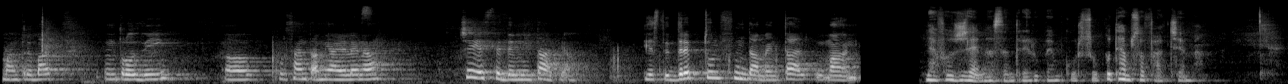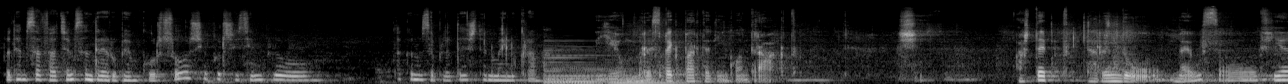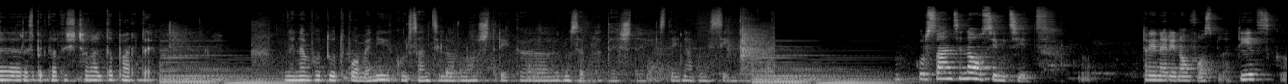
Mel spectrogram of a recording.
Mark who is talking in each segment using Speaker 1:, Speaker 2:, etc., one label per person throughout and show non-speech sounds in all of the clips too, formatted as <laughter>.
Speaker 1: M-a întrebat într-o zi uh, cursanta mea, Elena, ce este demnitatea? Este dreptul fundamental uman.
Speaker 2: Ne-a fost jenă să întrerupem cursul. Puteam să o facem. Putem să facem să întrerupem cursul și pur și simplu, dacă nu se plătește, nu mai lucrăm.
Speaker 3: Eu respect partea din contract și aștept la rândul meu să fie respectată și cealaltă parte.
Speaker 2: Noi ne-am putut pomeni cursanților noștri că nu se plătește, este inadmisibil.
Speaker 4: Cursanții n-au simțit că trainerii n-au fost plătiți, că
